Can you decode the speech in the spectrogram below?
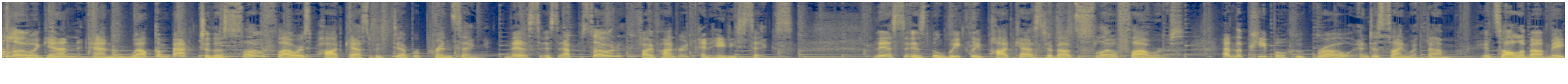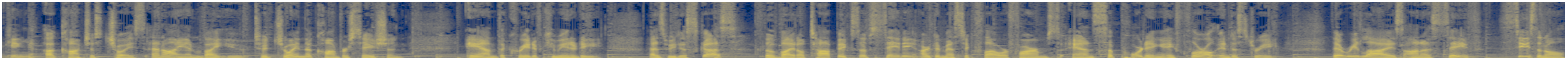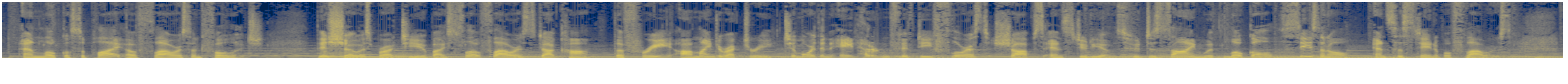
Hello again, and welcome back to the Slow Flowers podcast with Debra Prinzing. This is episode 586. This is the weekly podcast about slow flowers and the people who grow and design with them. It's all about making a conscious choice, and I invite you to join the conversation and the creative community as we discuss the vital topics of saving our domestic flower farms and supporting a floral industry that relies on a safe, seasonal, and local supply of flowers and foliage. This show is brought to you by slowflowers.com, the free online directory to more than 850 florists, shops, and studios who design with local, seasonal, and sustainable flowers,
